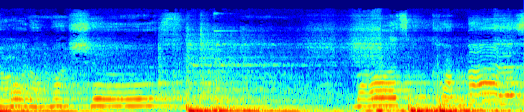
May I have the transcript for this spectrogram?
dirt on my shoes. My words can come as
